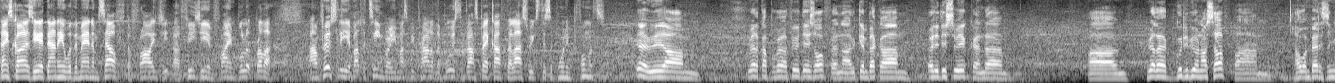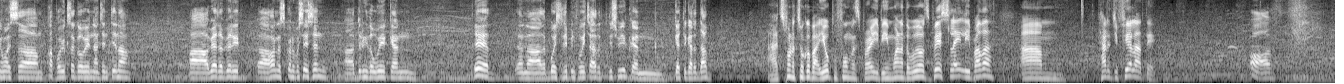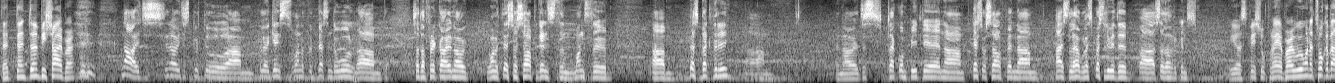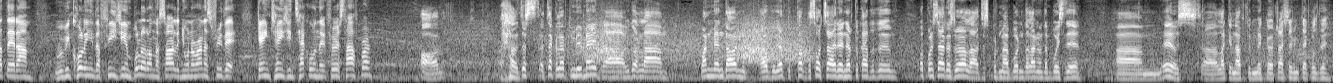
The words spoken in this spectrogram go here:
Thanks, guys. Yeah, down here with the man himself, the Fiji, uh, Fijian Flying Bullet, brother. Um, firstly, about the team, bro, you must be proud of the boys to bounce back after last week's disappointing performance. Yeah, we um, we had a couple of a few days off, and uh, we came back um, early this week, and um, um, we had a good review on ourselves. Um, how embarrassing it was a couple of weeks ago in Argentina. Uh, we had a very uh, honest conversation uh, during the week, and yeah, and uh, the boys ripping for each other this week and get together dub. I just want to talk about your performance, bro. You've been one of the world's best lately, brother. Um, how did you feel out there? Oh, Don't, don't, don't be shy, bro. No, it's just you know it's just good to um, play against one of the best in the world. Um, South Africa, you know, you want to test yourself against amongst the um, best back three. You know, just try to compete there and um, test yourself in um, highest level, especially with the uh, South Africans. You're a special player, bro. We want to talk about that. Um, we've been calling you the Fijian bullet on the sideline. You want to run us through that game-changing tackle in that first half, bro? Oh, just a tackle have to be made. Uh, we got um, one man down. Uh, we have to cover the short side and have to cover the open side as well. I just put my body on the line with the boys there. Um, yeah, I was uh, lucky enough to make a try-saving tackle there.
